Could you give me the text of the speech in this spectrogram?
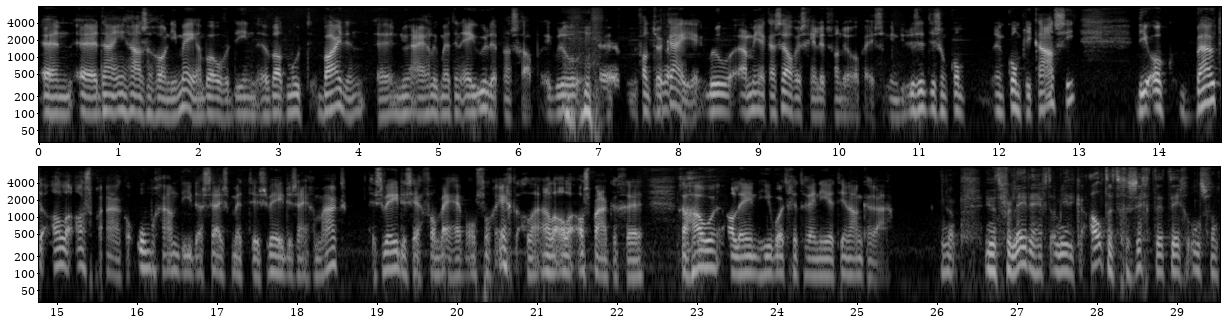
En eh, daarin gaan ze gewoon niet mee. En bovendien, eh, wat moet Biden nu eigenlijk met een EU-lidmaatschap? Ik bedoel, van Turkije. Ik bedoel, Amerika zelf is geen lid van de Europese Unie. Dus het is een, com- een complicatie die ook buiten alle afspraken omgaan die destijds met Zweden zijn gemaakt. Zweden zegt van wij hebben ons nog echt alle, alle, alle afspraken ge- gehouden. Alleen hier wordt getraineerd in Ankara. Ja. In het verleden heeft Amerika altijd gezegd hè, tegen ons van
